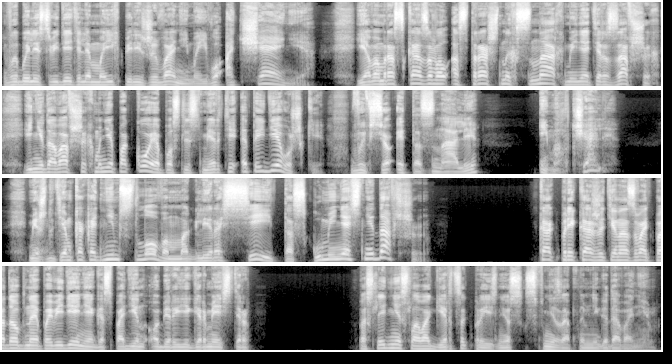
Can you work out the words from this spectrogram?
Вы были свидетелем моих переживаний, моего отчаяния. Я вам рассказывал о страшных снах, меня терзавших и не дававших мне покоя после смерти этой девушки. Вы все это знали, и молчали, между тем как одним словом могли рассеять тоску меня снедавшую. Как прикажете назвать подобное поведение, господин обер-егермейстер? Последние слова герцог произнес с внезапным негодованием.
